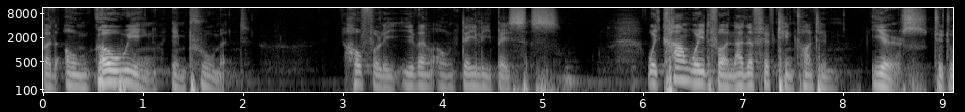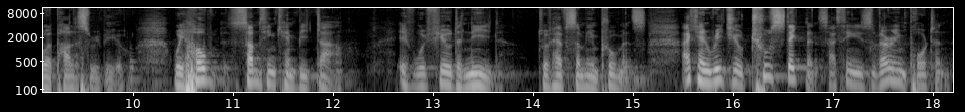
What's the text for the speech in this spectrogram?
but ongoing improvement, hopefully even on daily basis. We can't wait for another 15, 20 years to do a policy review. We hope something can be done if we feel the need to have some improvements. I can read you two statements I think is very important.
